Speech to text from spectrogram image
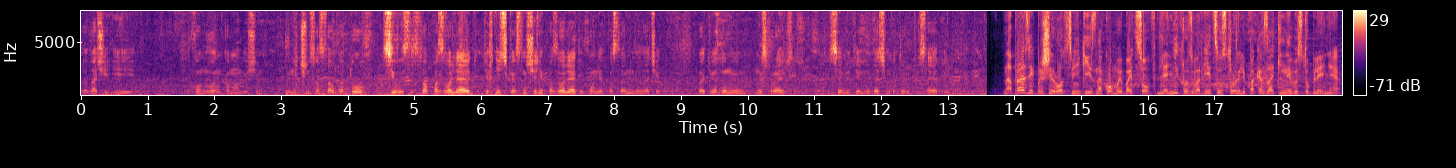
задачи и верховным командующим. Личный состав готов, силы и средства позволяют, техническое оснащение позволяет выполнять поставленные задачи. Поэтому, я думаю, мы справимся со всеми теми задачами, которые предстоят перед нами. На праздник пришли родственники и знакомые бойцов. Для них росгвардейцы устроили показательные выступления.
